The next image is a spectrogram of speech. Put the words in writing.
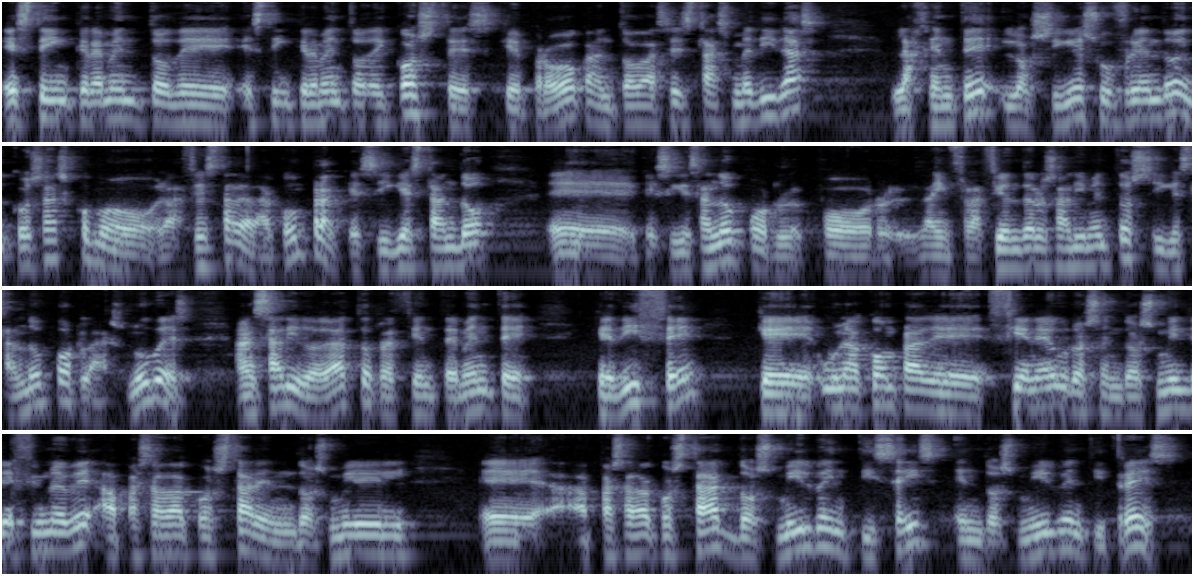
este incremento de, este incremento de costes que provocan todas estas medidas, la gente lo sigue sufriendo en cosas como la cesta de la compra, que sigue estando, eh, que sigue estando por, por, la inflación de los alimentos, sigue estando por las nubes. Han salido datos recientemente que dice que una compra de 100 euros en 2019 ha pasado a costar en 2000 eh, ha pasado a costar 2.026 en 2023.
